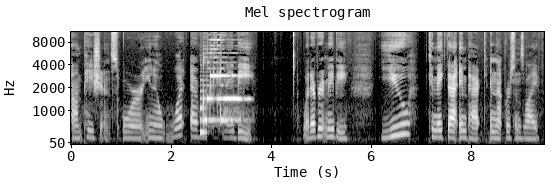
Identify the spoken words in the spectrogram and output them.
um, patients or, you know, whatever it may be, whatever it may be, you can make that impact in that person's life.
